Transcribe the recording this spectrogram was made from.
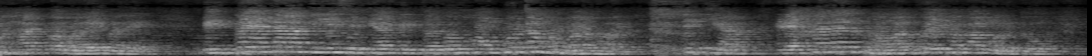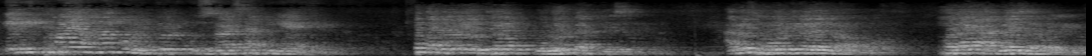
ভাষাত ক'বলৈ গ'লে বৃত্ত এটা আঁকিলে যেতিয়া বৃত্তটো সম্পূৰ্ণ হ'বৰ হয়, তেতিয়া ৰেখাডাল ভ্ৰমণ কৰি থকা মূৰটো থৈ অহা মূৰটোৰ ওচৰ চাপি আহে। ক'বলৈ বহুত বাকী আছে। আমি থমকি নহ'ব। সদায় আগুৱাই যাব লাগিব।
